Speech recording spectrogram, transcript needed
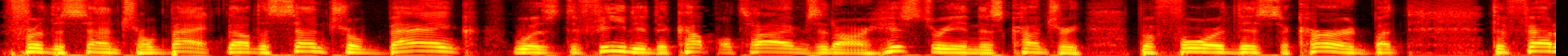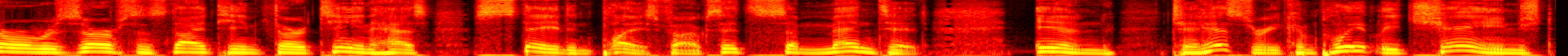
for the central bank. Now, the central bank was defeated a couple times in our history in this country before this occurred, but the Federal Reserve since 1913 has stayed in place, folks. It's cemented into history, completely changed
